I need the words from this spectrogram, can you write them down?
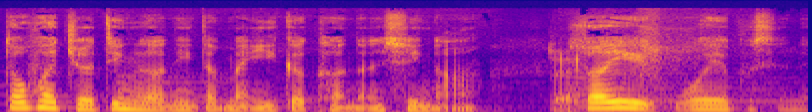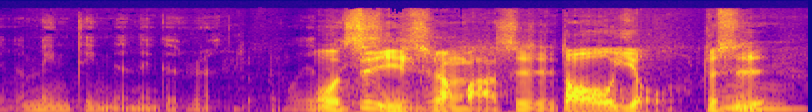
都会决定了你的每一个可能性啊。对。所以我也不是那个命定的那个人。也不我自己是想法是都有，就是嗯。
